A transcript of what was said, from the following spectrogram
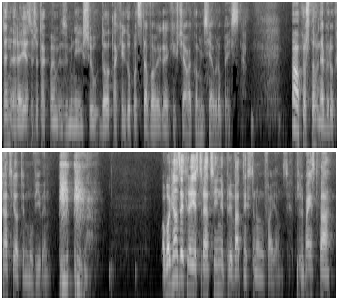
ten rejestr, że tak powiem, zmniejszył do takiego podstawowego, jaki chciała Komisja Europejska. No, kosztowne biurokracje, o tym mówiłem. Obowiązek rejestracyjny prywatnych stron ufających. Proszę Państwa,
